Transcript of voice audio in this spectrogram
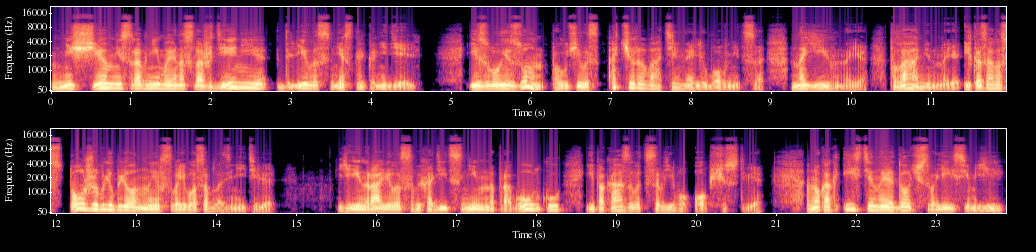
Ни с чем не сравнимое наслаждение длилось несколько недель. Из Луизон получилась очаровательная любовница, наивная, пламенная и, казалось, тоже влюбленная в своего соблазнителя. Ей нравилось выходить с ним на прогулку и показываться в его обществе. Но как истинная дочь своей семьи,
